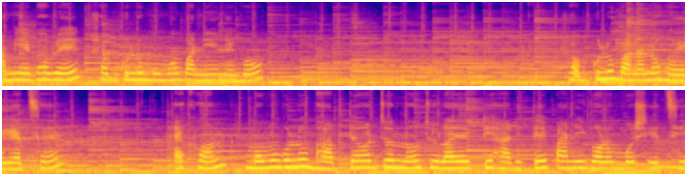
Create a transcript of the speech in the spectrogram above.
আমি এভাবে সবগুলো মোমো বানিয়ে নেব। সবগুলো বানানো হয়ে গেছে। এখন মোমোগুলো ভাপ দেওয়ার জন্য চুলায় একটি হাঁড়িতে পানি গরম বসিয়েছি।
